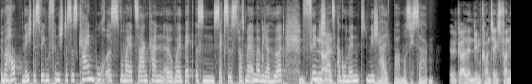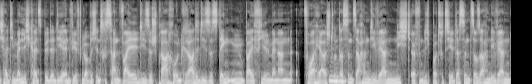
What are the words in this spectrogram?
Überhaupt nicht. Deswegen finde ich, dass es kein Buch ist, wo man jetzt sagen kann, äh, Wellbeck ist ein Sexist, was man ja immer wieder hört. Finde ich als Argument nicht haltbar, muss ich sagen gerade in dem Kontext fand ich halt die Männlichkeitsbilder, die er entwirft, unglaublich interessant, weil diese Sprache und gerade dieses Denken bei vielen Männern vorherrscht. Mhm. Und das sind Sachen, die werden nicht öffentlich porträtiert. Das sind so Sachen, die werden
